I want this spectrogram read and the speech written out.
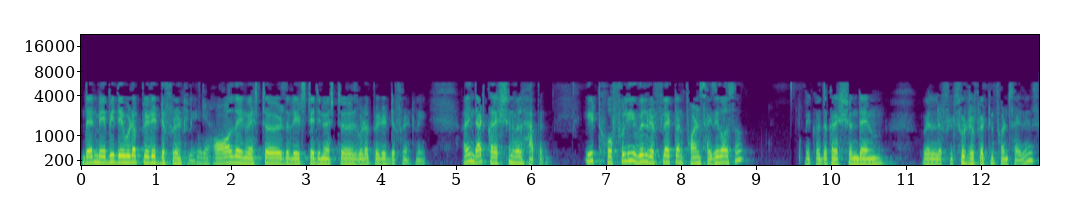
then maybe they would have played it differently. Yeah. All the investors, the late stage investors would have played it differently. I think that correction will happen. It hopefully will reflect on fund sizes also, because the correction then will should reflect in fund sizes.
